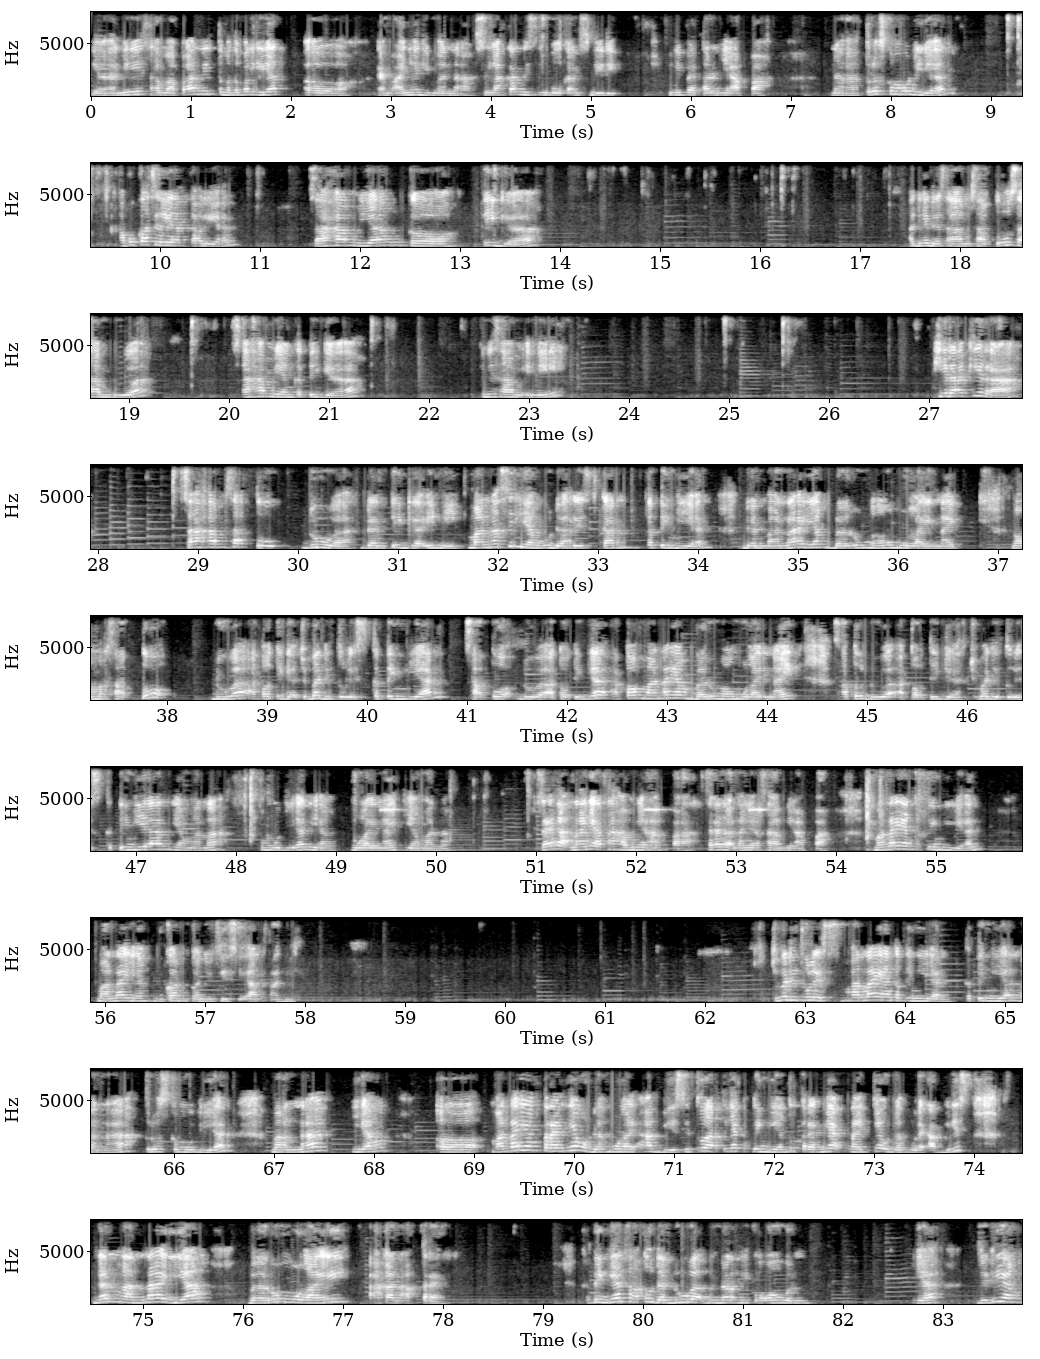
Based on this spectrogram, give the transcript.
Ya, ini saham apa nih teman-teman lihat uh, MA-nya gimana. Silahkan disimpulkan sendiri. Ini patternnya apa. Nah, terus kemudian aku kasih lihat kalian saham yang ketiga. Ada ada saham satu, saham dua, saham yang ketiga. Ini saham ini. Kira-kira saham satu, dua, dan tiga ini mana sih yang udah riskan ketinggian dan mana yang baru mau mulai naik? Nomor satu, dua atau tiga. Coba ditulis. Ketinggian satu dua atau tiga atau mana yang baru mau mulai naik satu dua atau tiga. Coba ditulis. Ketinggian yang mana kemudian yang mulai naik yang mana. Saya nggak nanya sahamnya apa. Saya nggak nanya sahamnya apa. Mana yang ketinggian mana yang bukan bukan UVCR tadi. Coba ditulis. Mana yang ketinggian, ketinggian mana, terus kemudian mana yang uh, mana yang trennya udah mulai habis itu artinya ketinggian tuh trennya naiknya udah mulai habis dan mana yang baru mulai akan uptrend. Ketinggian satu dan dua bener Nico Owen. Ya, jadi yang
